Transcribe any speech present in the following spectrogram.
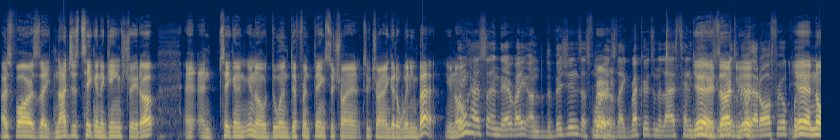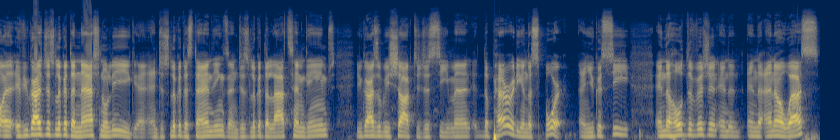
as far as like not just taking the game straight up and, and taking you know doing different things to try and to try and get a winning bet. You know. Well, you had something there, right, on the divisions as far Yeah. as like records in the last ten Yeah, games. Exactly. Yeah. that off real quick. Yeah, no. If you guys just look at the National League and, and just look at the standings and just look at the last ten games, you guys will be shocked to just see, man, the parity in the sport. And you could see in the whole division in the in the NL West,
